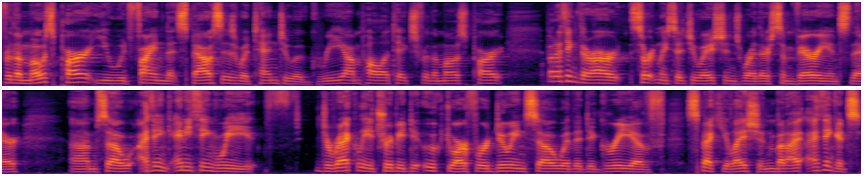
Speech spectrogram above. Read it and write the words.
for the most part you would find that spouses would tend to agree on politics for the most part. But I think there are certainly situations where there's some variance there. Um, so I think anything we directly attribute to Uchtdorf. We're doing so with a degree of speculation, but I, I think it's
